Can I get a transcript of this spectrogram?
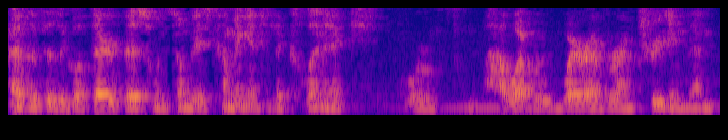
as a physical therapist, when somebody's coming into the clinic or however wherever I'm treating them,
